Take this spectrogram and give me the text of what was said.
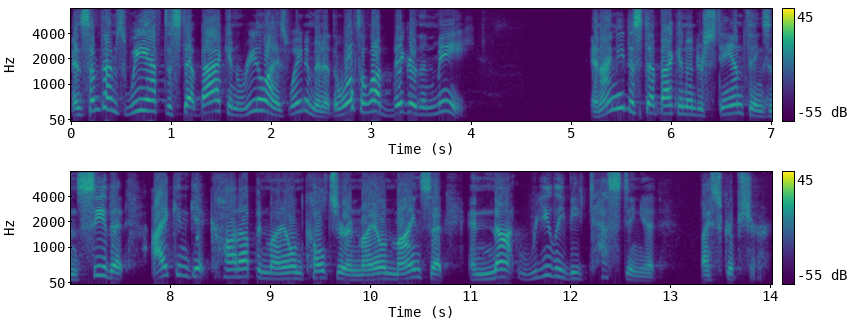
And sometimes we have to step back and realize wait a minute, the world's a lot bigger than me. And I need to step back and understand things and see that I can get caught up in my own culture and my own mindset and not really be testing it by Scripture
